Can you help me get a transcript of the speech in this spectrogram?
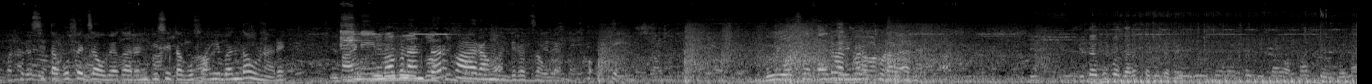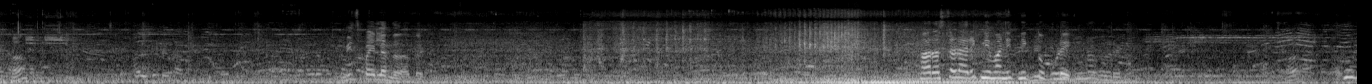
आपण आता सीता गुफेत जाऊया कारण की सीता गुफा ही बंद होणार आहे. आणि मग नंतर काळाराम मंदिरात जाऊया. हा? मीच पहिल्यांदा जातोय. हा रस्ता डायरेक्ट निमाणीत निघतो पुढे. खूप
